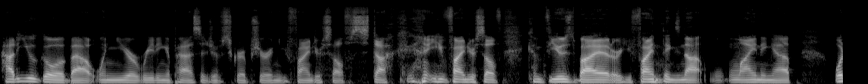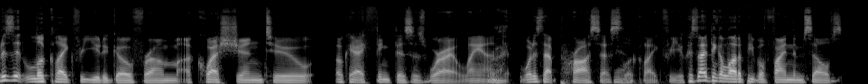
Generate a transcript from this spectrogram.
how do you go about when you're reading a passage of scripture and you find yourself stuck you find yourself confused by it or you find things not lining up? What does it look like for you to go from a question to okay i think this is where i land right. what does that process yeah. look like for you because i think a lot of people find themselves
